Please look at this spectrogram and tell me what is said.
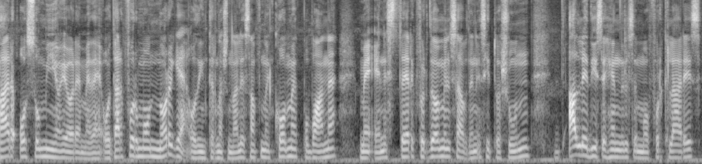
har også mye å gjøre med det. Og Derfor må Norge og det internasjonale samfunnet komme på bane med en sterk fordømmelse av denne situasjonen. Alle disse hendelser må forklares.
